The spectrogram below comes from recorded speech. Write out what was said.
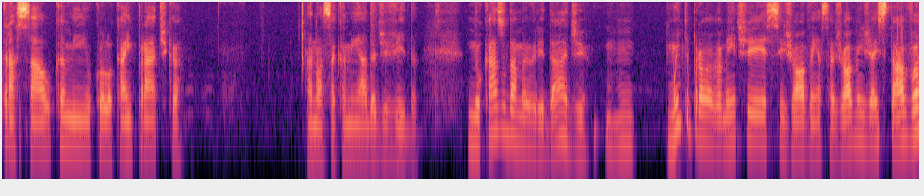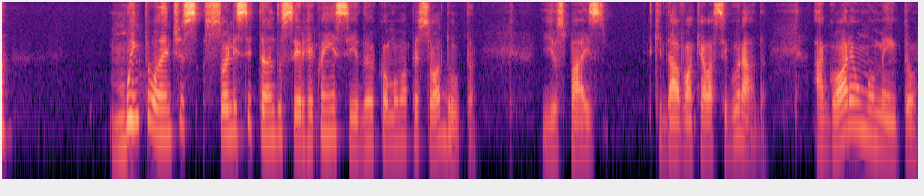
traçar o caminho, colocar em prática a nossa caminhada de vida. No caso da maioridade, muito provavelmente esse jovem, essa jovem já estava muito antes solicitando ser reconhecida como uma pessoa adulta. E os pais que davam aquela segurada. Agora é um momento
